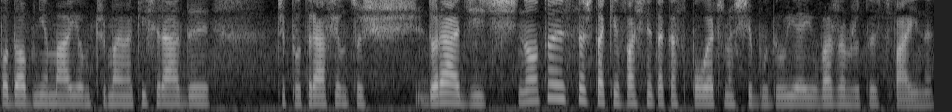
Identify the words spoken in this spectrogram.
podobnie mają, czy mają jakieś rady, czy potrafią coś doradzić. No to jest też takie właśnie taka społeczność się buduje i uważam, że to jest fajne.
